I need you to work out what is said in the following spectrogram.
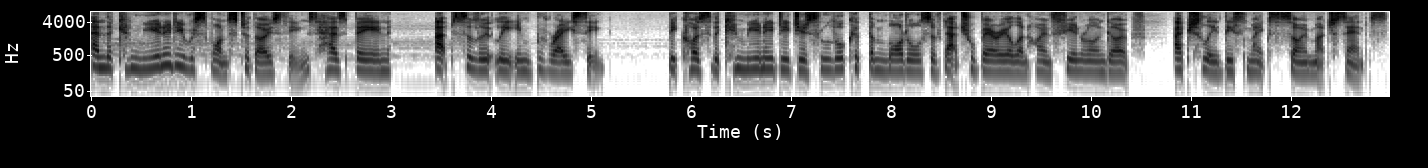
And the community response to those things has been absolutely embracing because the community just look at the models of natural burial and home funeral and go, actually, this makes so much sense.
